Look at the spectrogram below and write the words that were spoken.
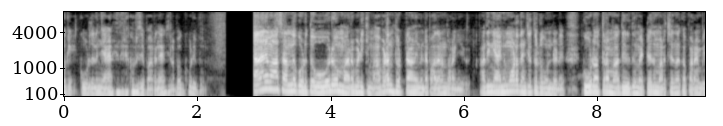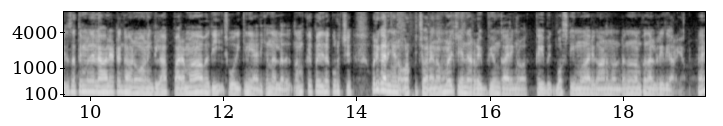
ഓക്കെ കൂടുതലും ഞാൻ ഇതിനെക്കുറിച്ച് പറഞ്ഞാൽ ചിലപ്പോൾ കൂടി പോകും. ഷാനവാസ് അന്ന് കൊടുത്ത ഓരോ മറുപടിക്കും അവിടം തൊട്ടാണ് ഇവന്റെ പതനം തുടങ്ങിയത്. അതിന് അനുമോട നെഞ്ചത്തോട്ട് കൊണ്ടിട്. കൂടോത്രം അത് ഇത് മറ്റേത് മറിച്ചെന്നൊക്കെ പറയുമ്പോൾ ഇത് സത്യം പറഞ്ഞാൽ ലാലേട്ടൻ കാണുവാണെങ്കിൽ ആ പരമാവധി ചോദിക്കുന്നതായിരിക്കും നല്ലത്. നമുക്കിപ്പോൾ ഇതിനെക്കുറിച്ച് ഒരു കാര്യം ഞാൻ ഉറപ്പിച്ചു പറയാം. നമ്മൾ ചെയ്യുന്ന റിവ്യൂവും കാര്യങ്ങളും ഒക്കെ ഈ ബിഗ് ബോസ് ടീമുകാർ കാണുന്നുണ്ടെന്ന് നമുക്ക് നല്ല രീതി അറിയാം. ഏഹ്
